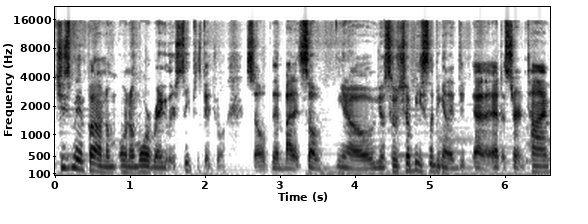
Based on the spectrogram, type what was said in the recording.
she's been put on a, on a more regular sleep schedule. So then, by itself, you know, so she'll be sleeping at a at a certain time,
